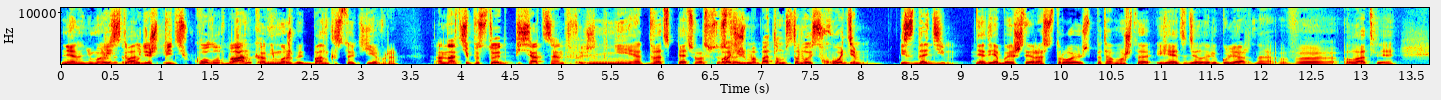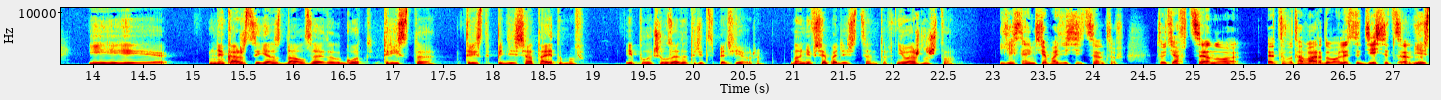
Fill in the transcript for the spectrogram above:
Не, ну не может Если быть. ты бан- будешь пить колу в банках, Не может быть, банка стоит евро. она типа стоит 50 центов или что-то. Нет, 25 у вас все Хочешь, стоит. мы потом с тобой сходим и сдадим? Нет, я боюсь, что я расстроюсь, потому что я это делаю регулярно в Латвии, и мне кажется, я сдал за этот год 300-350 айтемов и получил за это 35 евро. Но они все по 10 центов, неважно что. Если они все по 10 центов, то у тебя в цену этого товара добавляется 10 центов.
